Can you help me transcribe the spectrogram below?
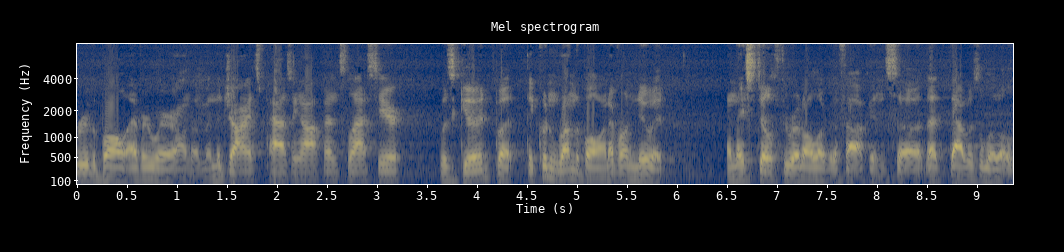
threw the ball everywhere on them, and the Giants' passing offense last year was good, but they couldn't run the ball, and everyone knew it, and they still threw it all over the Falcons. So that that was a little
